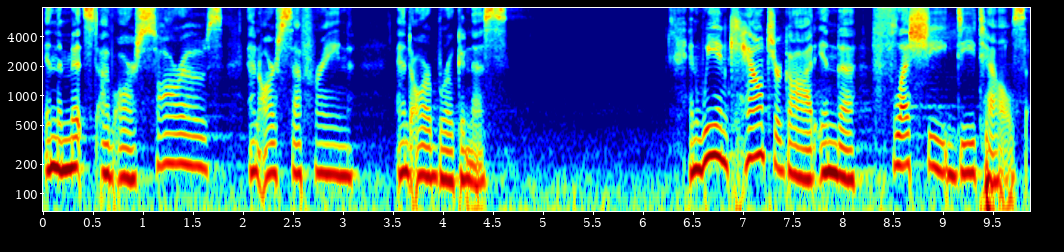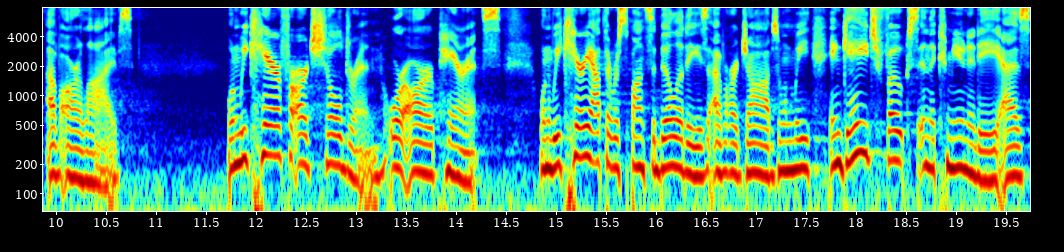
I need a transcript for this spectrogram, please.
in the midst of our sorrows and our suffering and our brokenness. And we encounter God in the fleshy details of our lives when we care for our children or our parents, when we carry out the responsibilities of our jobs, when we engage folks in the community as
